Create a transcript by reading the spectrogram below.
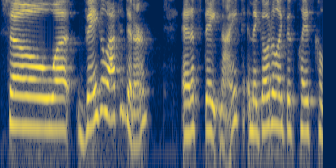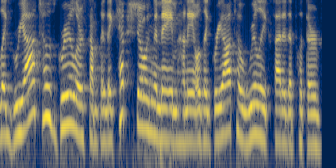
So uh, they go out to dinner and it's date night and they go to like this place called like Griato's Grill or something. They kept showing the name, honey. I was like, Griato really excited to put their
